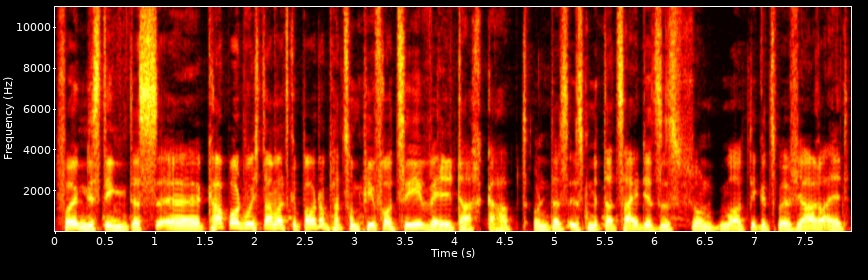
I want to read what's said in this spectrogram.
folgendes Ding, das äh, Carport, wo ich damals gebaut habe, hat so ein PVC-Welldach gehabt und das ist mit der Zeit, jetzt ist schon oh, dicke zwölf Jahre alt,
